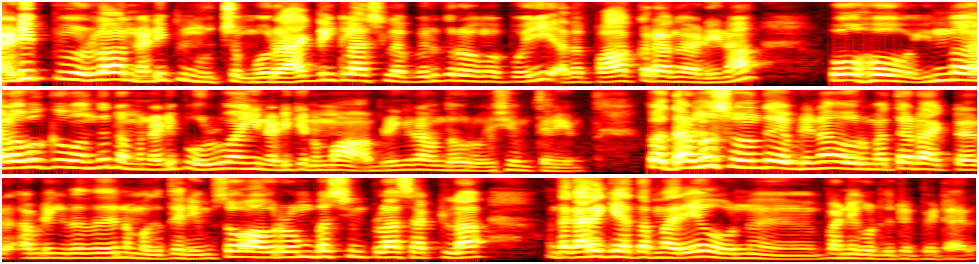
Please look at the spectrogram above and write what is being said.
நடிப்புலாம் நடிப்பின் உச்சம். ஒரு ஆக்டிங் கிளாஸில் இருக்கிறவங்க போய் அதை பார்க்குறாங்க அப்படின்னா ஓஹோ இந்த அளவுக்கு வந்து நம்ம நடிப்பு உள்வாங்கி நடிக்கணுமா அப்படிங்கிற அந்த ஒரு விஷயம் தெரியும். இப்போ தனுஷ் வந்து எப்படின்னா ஒரு மெத்தட் ஆக்டர் அப்படிங்கிறது நமக்கு தெரியும். ஸோ அவர் ரொம்ப சிம்பிள் சிம்பிளாக சட்டிலாக அந்த கதைக்கு ஏற்ற மாதிரியே ஒன்று பண்ணி கொடுத்துட்டு போயிட்டார்.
